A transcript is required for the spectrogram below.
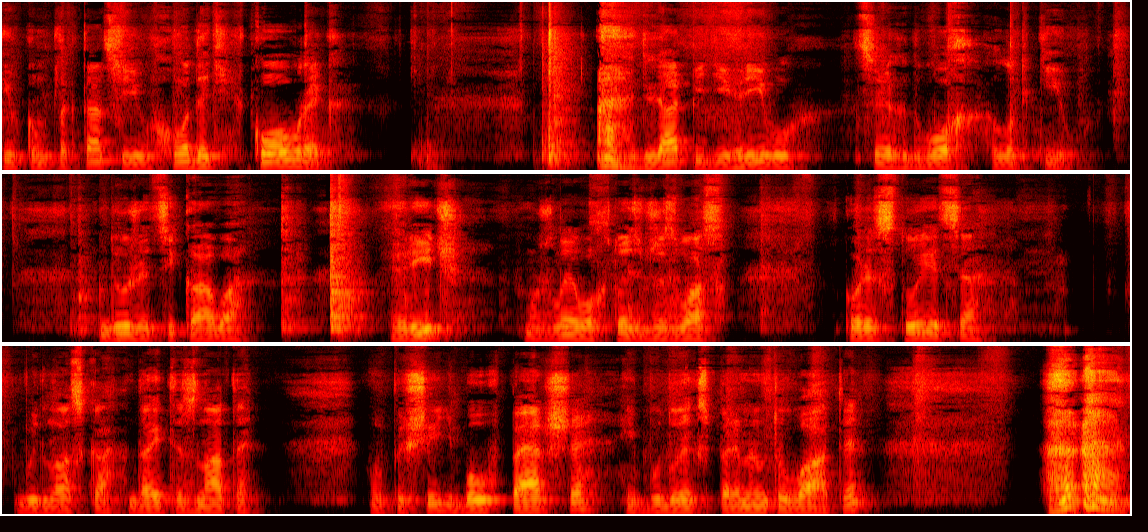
і в комплектацію входить коврик для підігріву цих двох лотків. Дуже цікава річ. Можливо, хтось вже з вас користується. Будь ласка, дайте знати, опишіть, бо вперше і буду експериментувати.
